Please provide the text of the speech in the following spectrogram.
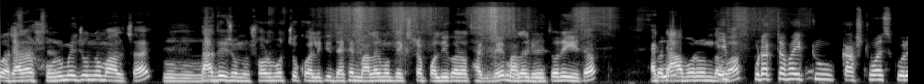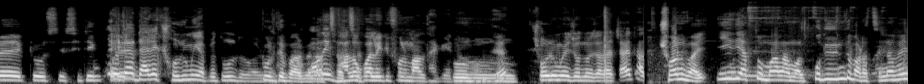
আচ্ছা, যারা আচ্ছা। শোরুমের জন্য মাল চায়। তাদের জন্য সর্বোচ্চ কোয়ালিটি দেখেন মালের মধ্যে এক্সট্রা পলি করা থাকবে মালের. ভিতরে এটা একটা মানে আবরণ দেওয়া। প্রোডাক্টটা ভাই একটু কাস্টমাইজ করে একটু সিটিং এটা ডাইরেক্ট শোরুমই আপনি তুলতে পারবেন। তুলতে পারবেন অনেক আচ্ছা, ভালো আচ্ছা। কোয়ালিটি ফুল মাল থাকে। শোরুমের জন্য যারা চায় শোন ভাই এই যে এত মালামাল প্রতিদিন তো পাঠাচ্ছেন না ভাই?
